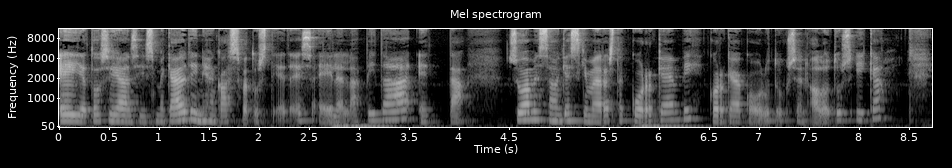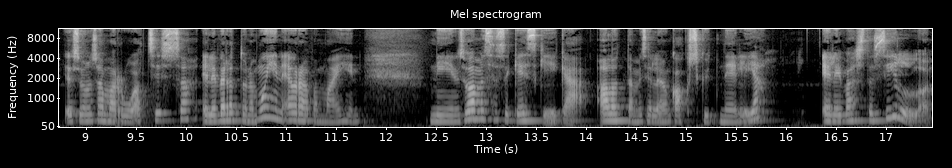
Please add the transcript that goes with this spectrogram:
Ei, ja tosiaan siis me käytiin ihan kasvatustieteissä eilen läpi tämä, että Suomessa on keskimääräistä korkeampi korkeakoulutuksen aloitusikä, ja se on sama Ruotsissa, eli verrattuna muihin Euroopan maihin, niin Suomessa se keski-ikä aloittamiselle on 24, eli vasta silloin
